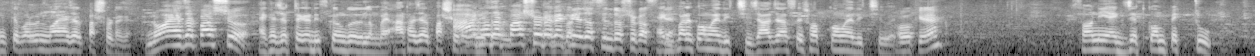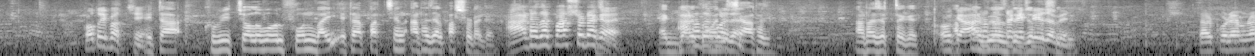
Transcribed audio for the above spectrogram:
নিতে পারবেন নয় হাজার পাঁচশো টাকা। নয় হাজার পাঁচশো? এক হাজার টাকা ডিসকাউন্ট করে দিলাম ভাই আট হাজার পাঁচশো টাকা আট হাজার পাঁচশো একবার- পেয়ে যাচ্ছেন দর্শক আজকে। একবারে কমায় দিচ্ছি যা যা আছে সব কমায় দিচ্ছি ভাই। Okay Sony XZ compact two কতই পাচ্ছে? এটা খুবই চলবহুল ফোন ভাই এটা পাচ্ছেন আট হাজার পাঁচশো টাকায়। আট হাজার পাঁচশো টাকায়? একবারে 8,000 কমায় করে দিচ্ছি দেন। আট হাজার আট হাজার টাকায়। ওকে আট হাজার টাকায় পেয়ে যাবেন তারপরে আমরা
